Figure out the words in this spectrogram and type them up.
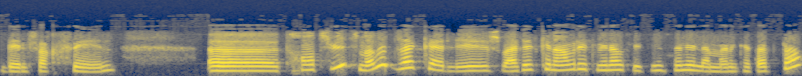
بين شخصين. آه 38 ما بتذكر ليش. بعتقد كان عمري 38 سنة لما كتبتها.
